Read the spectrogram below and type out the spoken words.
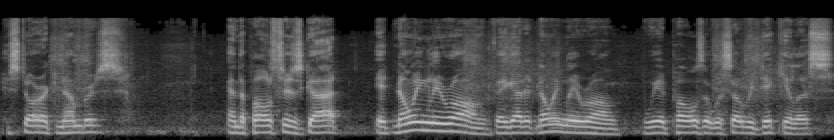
historic numbers. And the pollsters got it knowingly wrong. They got it knowingly wrong. We had polls that were so ridiculous,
